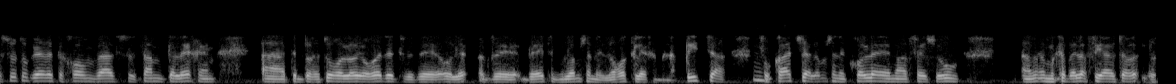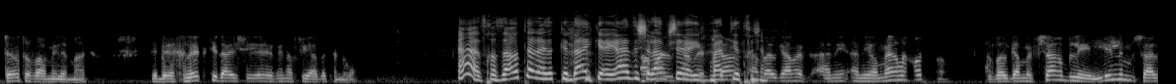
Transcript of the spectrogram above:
פשוט אוגרת החום, ואז כששם את הלחם, הטמפרטורה לא יורדת, וזה עולה, ובעצם לא משנה, לא רק לחם, אלא פיצה, פוקאצ'ה, לא משנה, כל אה, מאפה שהוא אה, מקבל אפייה יותר, יותר טובה מלמטה. בהחלט כדאי שיהיה אבן אפייה בתנור. אה, אז חזרת לכדאי, כי היה איזה שלב שהבנתי אותך שם. אבל גם, אני, אני אומר לך עוד פעם, אבל גם אפשר בלי. לי למשל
